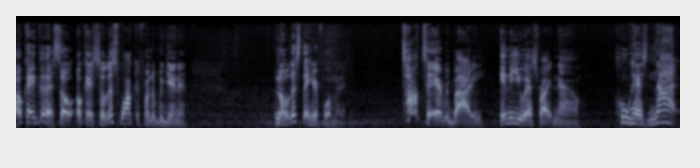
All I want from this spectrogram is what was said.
Okay. Good. So okay. So let's walk it from the beginning. No, let's stay here for a minute. Talk to everybody in the U.S. right now who has not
